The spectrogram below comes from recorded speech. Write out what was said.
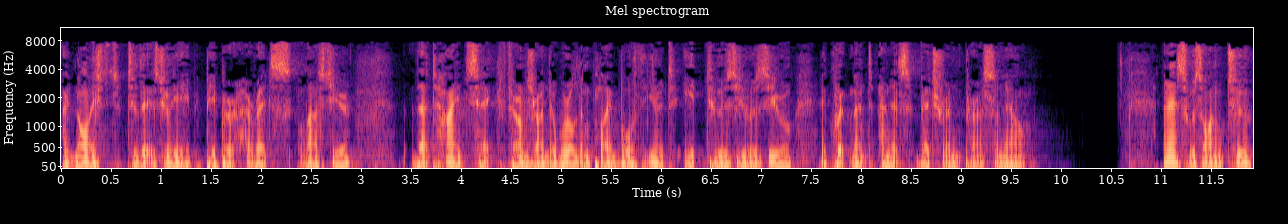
acknowledged to the Israeli paper Haaretz last year that high-tech firms around the world employ both Unit 8200 equipment and its veteran personnel. And this was on too.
